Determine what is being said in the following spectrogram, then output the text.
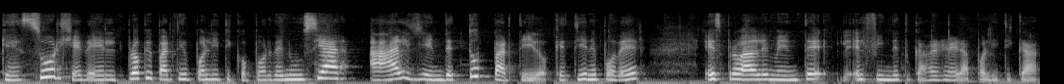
que surge del propio partido político por denunciar a alguien de tu partido que tiene poder, es probablemente el fin de tu carrera política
